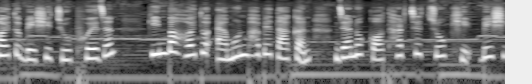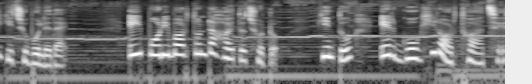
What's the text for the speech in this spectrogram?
হয়তো বেশি চুপ হয়ে যান, কিংবা হয়তো এমনভাবে তাকান যেন কথার চেয়ে চোখে বেশি কিছু বলে দেয়। এই পরিবর্তনটা হয়তো ছোট, কিন্তু এর গভীর অর্থ আছে।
